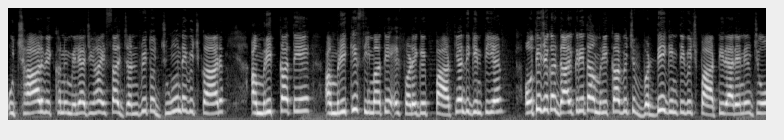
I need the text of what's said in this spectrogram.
ਉਛਾਲ ਵੇਖਣ ਨੂੰ ਮਿਲਿਆ। ਜੀ ਹਾਂ, ਇਸ ਸਾਲ ਜਨਵਰੀ ਤੋਂ ਜੂਨ ਦੇ ਵਿਚਕਾਰ ਅਮਰੀਕਾ ਤੇ ਅਮਰੀਕੀ ਸੀਮਾ ਤੇ ਇਹ ਫੜੇ ਗਏ ਭਾਰਤੀਆਂ ਦੀ ਗਿਣਤੀ ਹੈ। ਉੱਥੇ ਜੇਕਰ ਗੱਲ ਕਰੀਏ ਤਾਂ ਅਮਰੀਕਾ ਵਿੱਚ ਵੱਡੀ ਗਿਣਤੀ ਵਿੱਚ ਭਾਰਤੀ ਰਹਿ ਰਹੇ ਨੇ, ਜੋ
